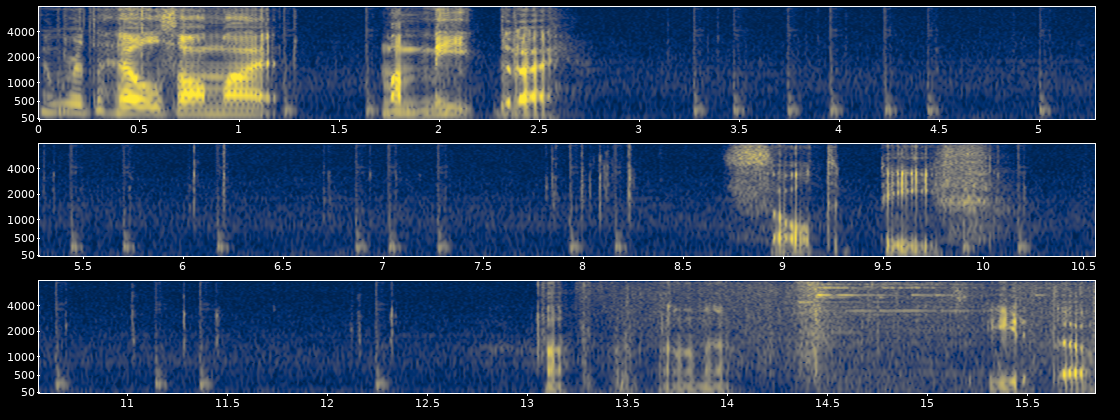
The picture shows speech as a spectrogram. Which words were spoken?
Where the hell's all my my meat that I salted beef? Huh. I don't know. Let's eat it though.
